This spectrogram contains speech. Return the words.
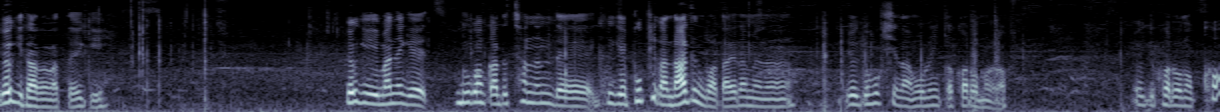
여기 달아놨다 여기. 여기 만약에 물건 가득 찼는데 그게 부피가 낮은 거다 이러면은 여기 혹시나 모르니까 걸어 놓으라고 여기 걸어 놓고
